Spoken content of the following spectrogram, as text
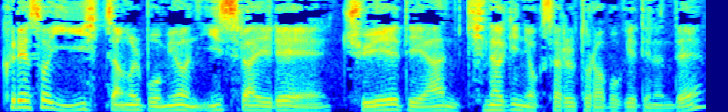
그래서 이 20장을 보면 이스라엘의 죄에 대한 기나긴 역사를 돌아보게 되는데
